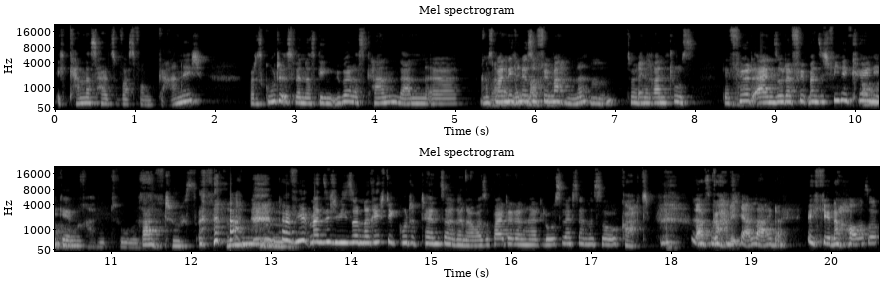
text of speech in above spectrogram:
Ich kann das halt sowas von gar nicht. Aber das Gute ist, wenn das Gegenüber das kann, dann äh, muss man man nicht halt mehr so viel mitmachen. machen, ne? Mhm, Zum Beispiel. Rantus. Der führt einen so, da fühlt man sich wie eine Königin. Oh, Rantus. Rantus. Mhm. da fühlt man sich wie so eine richtig gute Tänzerin. Aber sobald er dann halt loslässt, dann ist so, oh Gott, Lass oh mich Gott. nicht alleine. ich gehe nach Hause.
